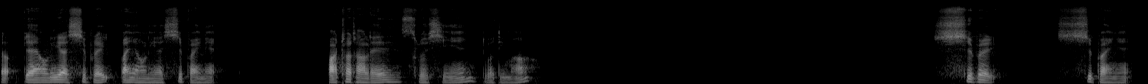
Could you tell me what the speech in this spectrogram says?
တော့ပြန်အောင်လေးက10 break ပိုင်းအောင်လေးက10ပိုင်းနဲ့ပါထွက်ထားလဲဆိုလို့ရှိရင်ဒီဒီမှာ10 break 10ပိုင်းနဲ့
